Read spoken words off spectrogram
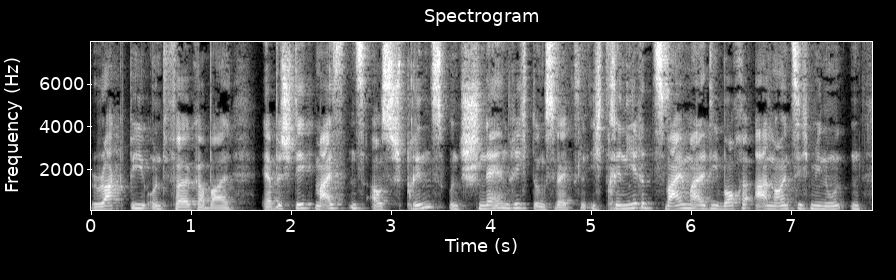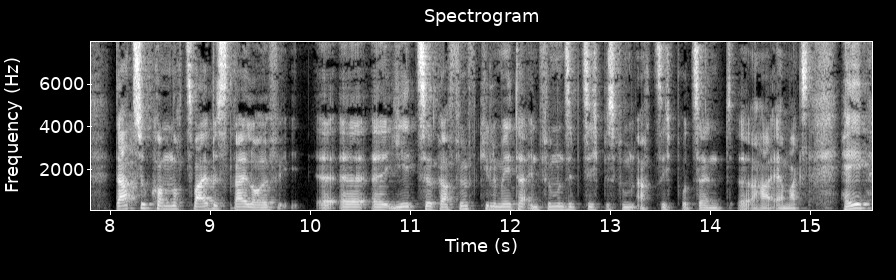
Rugby und Völkerball. Er besteht meistens aus Sprints und schnellen Richtungswechseln. Ich trainiere zweimal die Woche, a 90 Minuten. Dazu kommen noch zwei bis drei Läufe, äh, äh, je circa fünf Kilometer in 75 bis 85 Prozent äh, HR Max. Hey,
